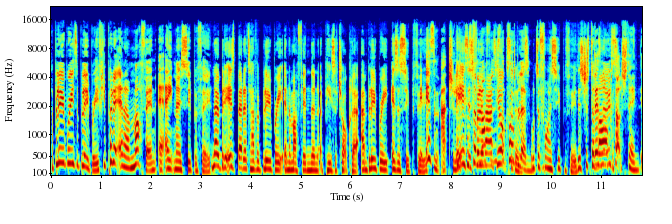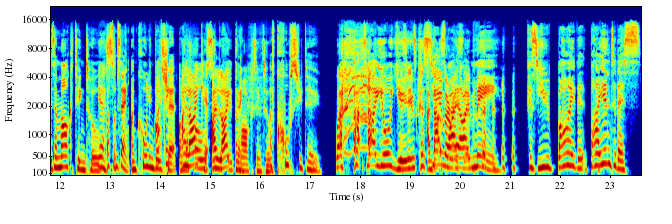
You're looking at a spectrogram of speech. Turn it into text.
A blueberry's a blueberry. If you put it in a muffin, it ain't no superfood. No, but it is better to have a blueberry in a muffin than a piece of chocolate. And blueberry is a superfood. It isn't actually. It is. It's full of antioxidants. Well, define superfood. It's just a There's market- no such thing. It's a marketing tool. Yes. That's what I'm saying. I'm calling I think- bullshit. on I like it. I like the thing. marketing tool. Of course you do. Well, That's why you're you, and that's why. I'm me. Because you buy the buy into this.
